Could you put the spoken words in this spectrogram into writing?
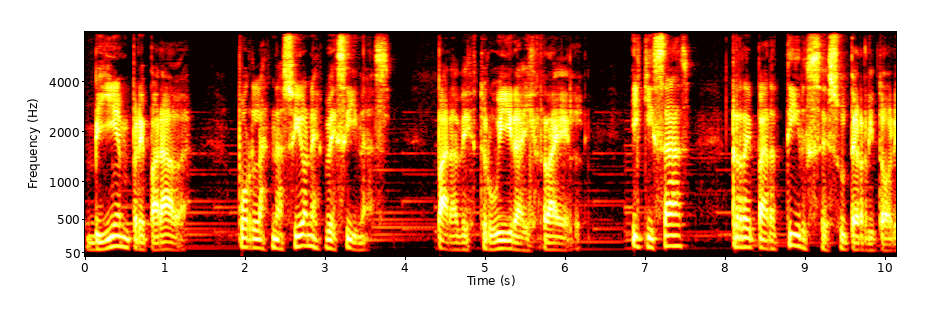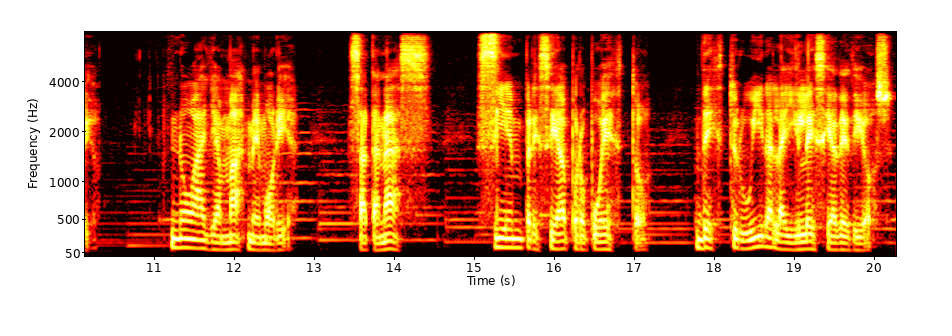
bien preparada por las naciones vecinas para destruir a Israel y quizás repartirse su territorio. No haya más memoria. Satanás siempre se ha propuesto destruir a la iglesia de Dios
